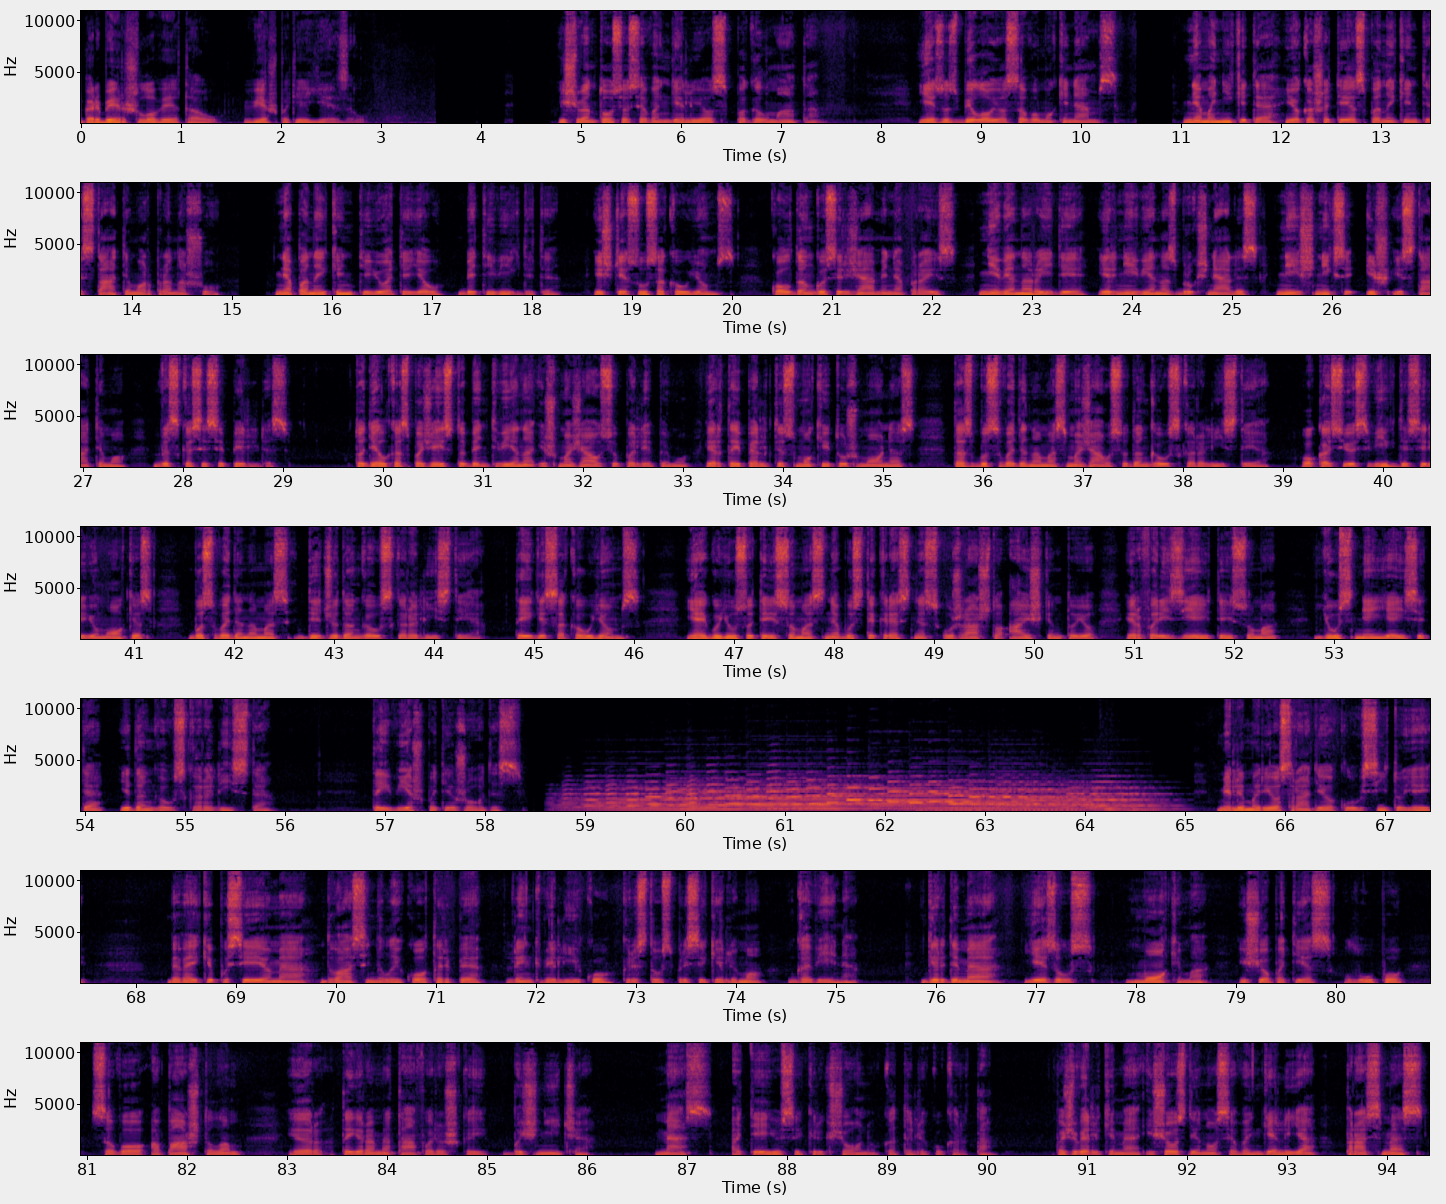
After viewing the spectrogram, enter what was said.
Garbė ir šlovė tau viešpatie Jėzau. Iš Ventosios Evangelijos pagal matą. Jėzus bylojo savo mokiniams. Nemanykite, jog aš atėjęs panaikinti statymo ar pranašų. Nepanaikinti jų atėjau, bet įvykdyti. Iš tiesų sakau jums, kol dangus ir žemė nepraeis, nei viena raidė ir nei vienas brūkšnelis neišnyks iš įstatymo, viskas įsipildys. Todėl, kas pažeistų bent vieną iš mažiausių paliepimų ir taip elgtis mokytų žmonės, tas bus vadinamas mažiausiu dangaus karalystėje, o kas juos vykdys ir jų mokės, bus vadinamas didžiu dangaus karalystėje. Taigi sakau jums, Jeigu jūsų teisumas nebus tikresnis už rašto aiškintojų ir fariziejų teisumą, jūs neįeisite į dangaus karalystę. Tai viešpatie žodis. Mėly Marijos radio klausytojai, beveik įpusėjome dvasinį laikotarpį link Velykų Kristaus prisikėlimo gavėnę girdime Jėzaus mokymą iš jo paties lūpų savo apaštalam ir tai yra metaforiškai bažnyčia. Mes atėjusi krikščionių katalikų karta. Pažvelkime į šios dienos Evangeliją, prasmes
